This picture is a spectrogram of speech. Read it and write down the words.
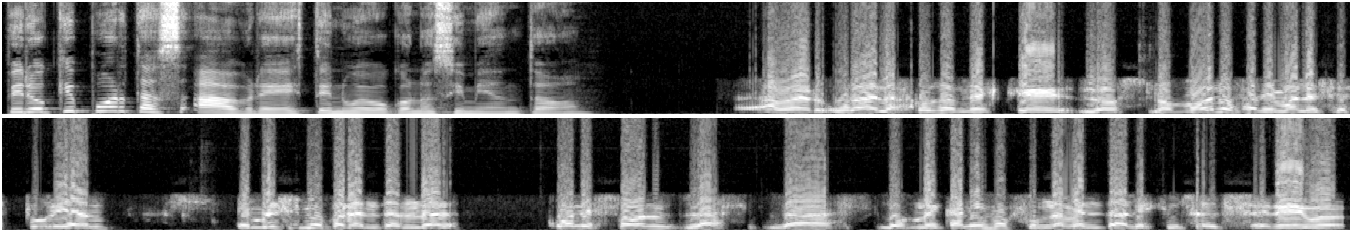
pero ¿qué puertas abre este nuevo conocimiento? A ver, una de las cosas es que los, los modelos animales se estudian, en principio, para entender cuáles son las, las, los mecanismos fundamentales que usa el cerebro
